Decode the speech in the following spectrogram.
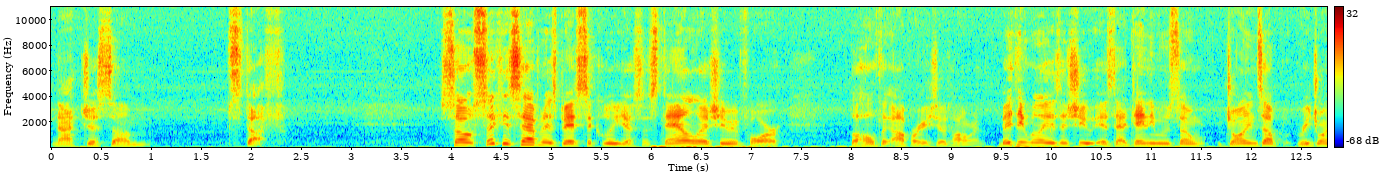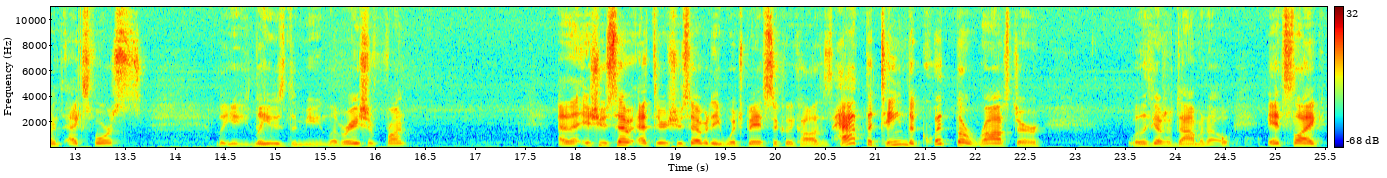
not just some stuff. So 67 is basically just a standalone issue before the whole thing operates to tolerance. Big thing related to this issue is that Dani Moonstar joins up, rejoins X Force, leaves the Mutant Liberation Front, and then issue seven after issue 70, which basically causes half the team to quit the roster, with the exception of Domino. It's like,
